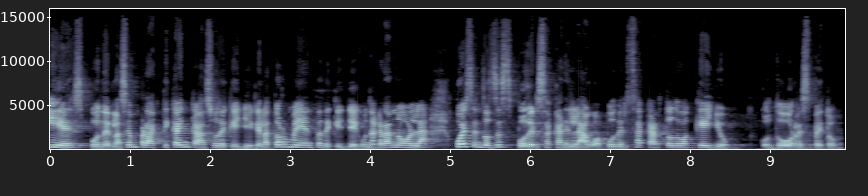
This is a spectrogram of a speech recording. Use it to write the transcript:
y es ponerlas en práctica en caso de que llegue la tormenta, de que llegue una granola, pues entonces poder sacar el agua, poder sacar todo aquello, con todo respeto,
